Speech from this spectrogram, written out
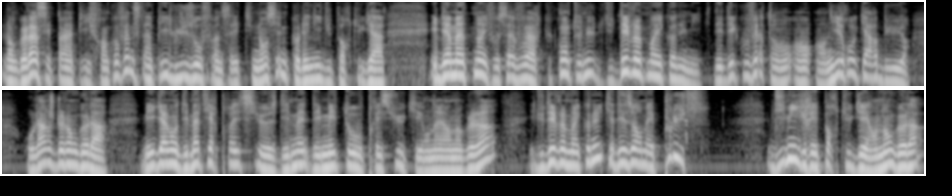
L'Angola, c'est pas un pays francophone, c'est un pays lusophone. C'est une ancienne colonie du Portugal. Eh bien, maintenant, il faut savoir que compte tenu du développement économique, des découvertes en, hydrocarbures au large de l'Angola, mais également des matières précieuses, des, des métaux précieux qui on a en Angola, et du développement économique, il y a désormais plus d'immigrés portugais en Angola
